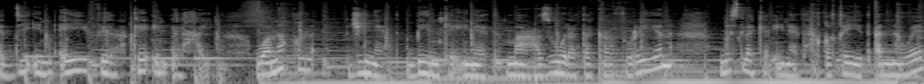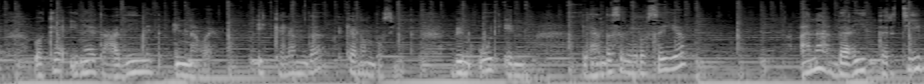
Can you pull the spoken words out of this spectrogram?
الدي إن أي في الكائن الحي. ونقل جينات بين كائنات معزولة تكاثريا مثل كائنات حقيقية النواة وكائنات عديمة النواة. الكلام ده كلام بسيط. بنقول إن الهندسة الوراثية أنا بعيد ترتيب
